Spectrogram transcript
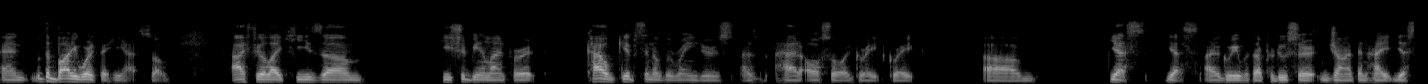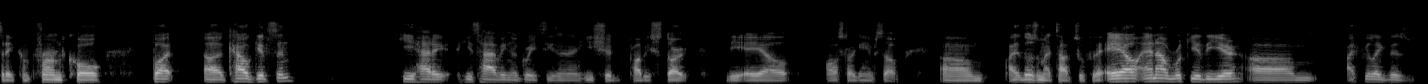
and with the body work that he has. So I feel like he's um, he should be in line for it. Kyle Gibson of the Rangers has had also a great, great. Um, yes, yes, I agree with our producer Jonathan Height yesterday confirmed Cole, but uh, Kyle Gibson, he had a he's having a great season and he should probably start the AL All Star game. So um, I, those are my top two for the AL and our Rookie of the Year. Um, I feel like there's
